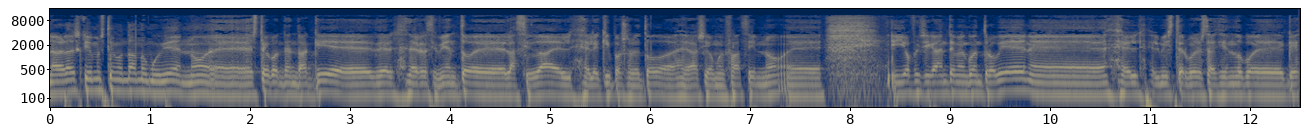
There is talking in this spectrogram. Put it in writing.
La verdad es que yo me estoy contando muy bien, ¿no? Eh, estoy contento aquí eh, del, recibimiento de la ciudad, el, equipo sobre todo, eh, ha sido muy fácil, ¿no? y yo físicamente me encuentro bien, el, el míster pues está diciendo pues, que,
